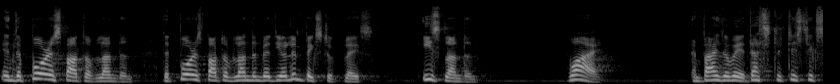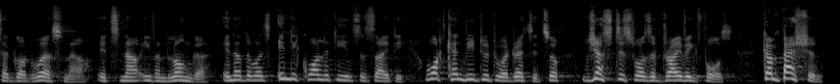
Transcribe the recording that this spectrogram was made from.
in the poorest part of London, the poorest part of London where the Olympics took place, East London. Why? And by the way, that statistics have got worse now. It's now even longer. In other words, inequality in society. What can we do to address it? So, justice was a driving force. Compassion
